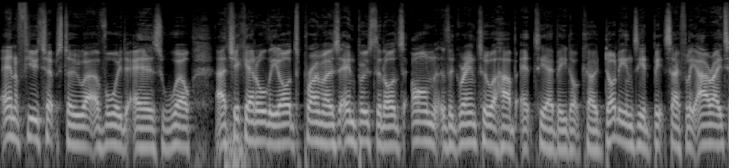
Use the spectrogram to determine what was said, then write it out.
and a few tips to uh, avoid as well. Uh, check out all the odds, promos, and boosted odds on the Grand Tour Hub at tab.co.nz. Bet safely. R18.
